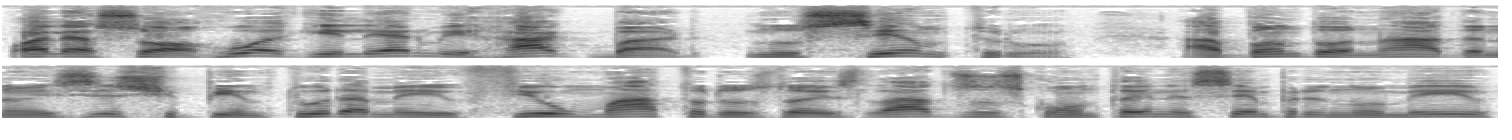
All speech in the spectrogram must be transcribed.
Olha só, Rua Guilherme Hagbar, no centro, abandonada, não existe pintura, meio-fio, mato dos dois lados, os contêineres sempre no meio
